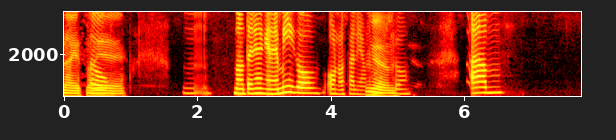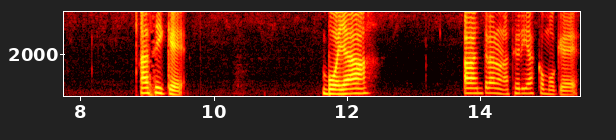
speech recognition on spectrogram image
nice. Mm, no tenían enemigos o no salían mucho. así que voy a, a entrar a unas teorías como que,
